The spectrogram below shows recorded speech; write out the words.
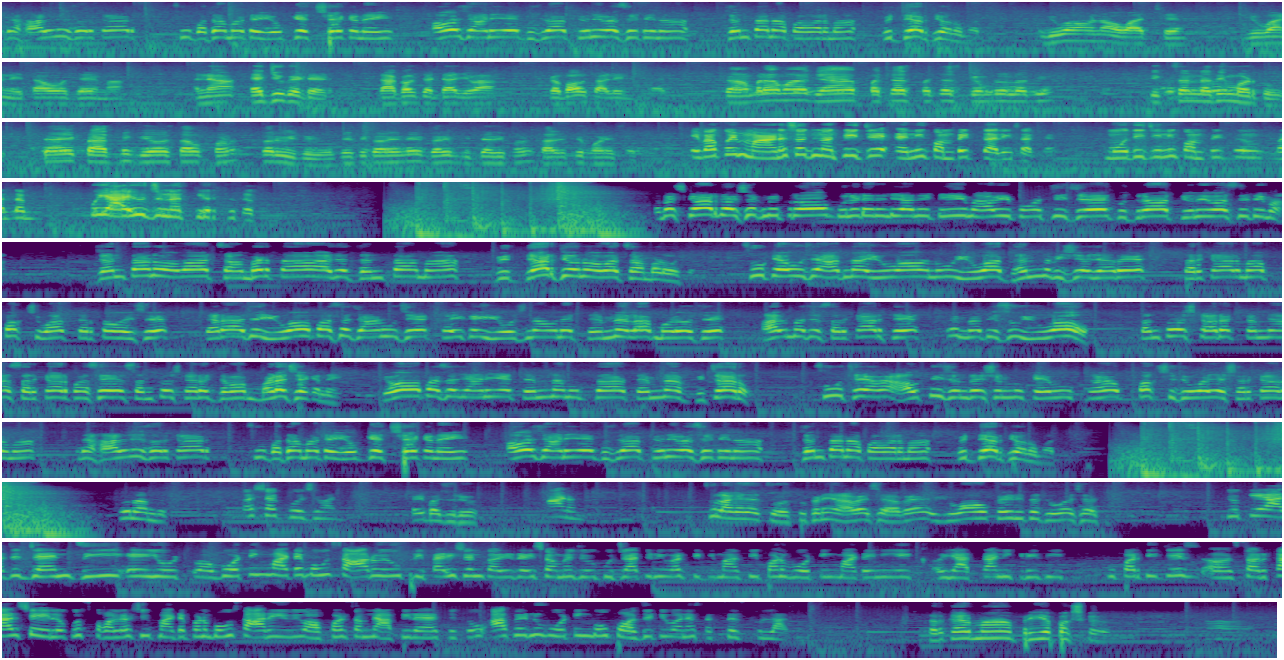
અને હાલની સરકાર શું બધા માટે યોગ્ય છે કે નહીં આવો જાણીએ ગુજરાત યુનિવર્સિટીના જનતાના પાવરમાં વિદ્યાર્થીઓનો મત. યુવાઓનો અવાજ છે યુવા નેતાઓ છે એમાં અને એજ્યુકેટેડ રાઘવ ચડ્ડા જેવા પ્રભાવશાળી નેતા છે. ગામડામાં જ્યાં પચાસ પચાસ કિલોમીટર લગી શિક્ષણ નથી મળતું ત્યાં એક પ્રાથમિક વ્યવસ્થા પણ કરવી જોઈએ જેથી કરીને ગરીબ વિદ્યાર્થી પણ સારી રીતે ભણી શકે. એવા કોઈ માણસ જ નથી જે એની કોમ્પીટ કરી શકે. મોદીજીની કોમ્પીટ મતલબ કોઈ આવ્યું જ નથી હજુ નમસ્કાર દર્શક મિત્રો બુલેટિન ઇન્ડિયાની ટીમ આવી પહોંચી છે ગુજરાત યુનિવર્સિટીમાં. જનતાનો અવાજ સાંભળતા, આજે જનતામાં વિદ્યાર્થીઓનો અવાજ સાંભળવો છે. શું કહેવું છે આજના યુવાઓનું? યુવા ધન વિશે જ્યારે સરકારમાં પક્ષ વાત કરતો હોય છે, ત્યારે આજે યુવાઓ પાસે જાણવું છે કઈ કઈ યોજનાઓને તેમને લાભ મળ્યો છે. હાલમાં જે સરકાર છે, એમનાથી શું યુવાઓ સંતોષકારક તેમને આ સરકાર પાસે સંતોષકારક જવાબ મળે છે કે નહીં? તેઓ પાસે જાણીએ તેમના મુદ્દા તેમના વિચારો. શું છે હવે આવતી જનરેશનનું કહેવું? કયો પક્ષ જોવે છે સરકારમાં? અને હાલની સરકાર શું બધા માટે યોગ્ય છે કે નહીં? આવો જાણીએ ગુજરાત યુનિવર્સિટીના જનતાના પાવરમાં વિદ્યાર્થીઓનો મત. શું નામ છે? કશક ભોજવાની કઈ બાજુ રહ્યો? આણંદ. શું લાગે છે? ચૂંટણી આવે છે હવે? યુવાઓ કઈ રીતે જોવે છે? જો કે આજે જેન ઝી એ વોટિંગ માટે બહુ સારું એવું પ્રિપેરેશન કરી રહી છે. અમે જોયું ગુજરાત યુનિવર્સિટીમાંથી પણ વોટિંગ માટેની એક યાત્રા નીકળી હતી. ઉપરથી જે સરકાર છે એ લોકો સ્કોલરશિપ માટે પણ બહુ સારી એવી ઓફર્સ અમને આપી રહ્યા છે. તો આ ફેરનું વોટિંગ બહુ પોઝિટિવ અને સક્સેસફુલ લાગે. સરકારમાં પ્રિય પક્ષ કયો?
